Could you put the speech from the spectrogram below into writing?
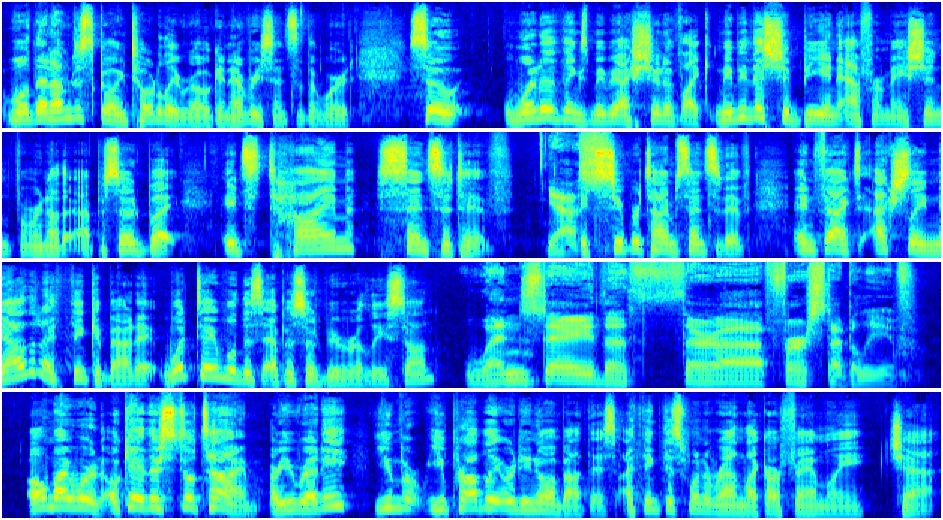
well, then I'm just going totally rogue in every sense of the word. So, one of the things maybe I should have like, maybe this should be an affirmation from another episode, but it's time sensitive. Yes. It's super time sensitive. In fact, actually, now that I think about it, what day will this episode be released on? Wednesday the thir- uh, first, I believe. Oh my word. Okay, there's still time. Are you ready? You you probably already know about this. I think this went around like our family chat.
